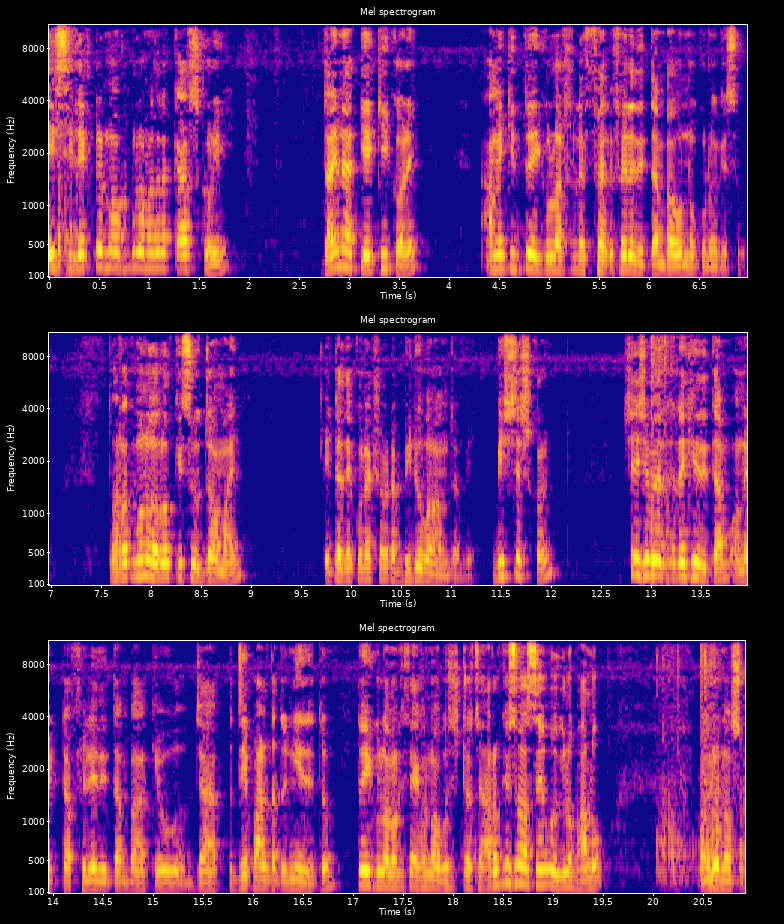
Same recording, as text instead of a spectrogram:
এই সিলেক্টর নবগুলো আমরা যারা কাজ করি, জানি না কে কি করে, আমি কিন্তু এগুলো আসলে ফেলে দিতাম বা অন্য কোনো কিছু। তো হঠাৎ মনে হলো কিছু জমাই এটাতে কোনো এক সময় একটা ভিডিও বানানো যাবে। বিশ্বাস করেন, সেই হিসেবে রেখে দিতাম, অনেকটা ফেলে দিতাম বা কেউ যা, যে পাল্টাতে নিয়ে যেত। তো এইগুলো আমার কাছে এখন অবশিষ্ট আছে। আরও কিছু আছে, ওইগুলো ভালো, এগুলো নষ্ট।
